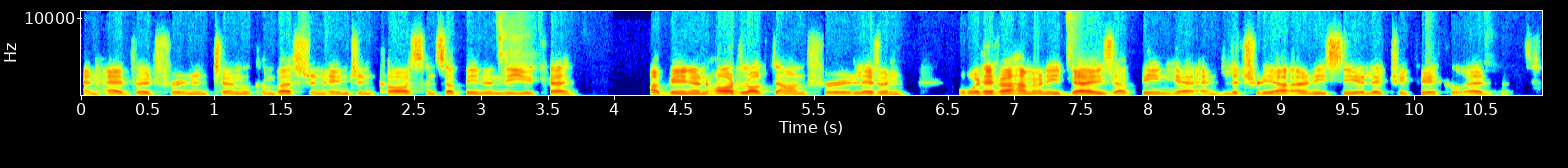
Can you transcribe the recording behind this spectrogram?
an advert for an internal combustion engine car since I've been in the UK. I've been in hard lockdown for 11 whatever how many days I've been here, and literally I only see electric vehicle adverts.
